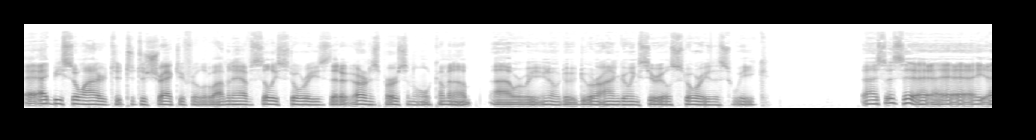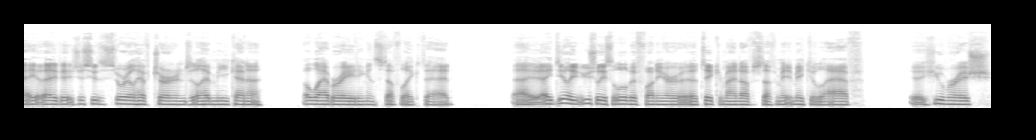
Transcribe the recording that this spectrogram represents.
I'd be so honored to, to distract you for a little while. I'm going to have silly stories that aren't as personal coming up, uh, where we, you know, do, do our ongoing serial story this week. Uh, so that's it. I, I, I, I just the story. will have turns. It'll have me kind of elaborating and stuff like that. Uh, ideally, usually it's a little bit funnier. Uh, take your mind off stuff, make, make you laugh, uh, humorish.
